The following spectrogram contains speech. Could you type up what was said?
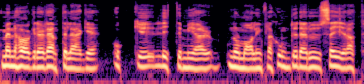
men högre ränteläge och eh, lite mer normal inflation. Det är där du säger att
